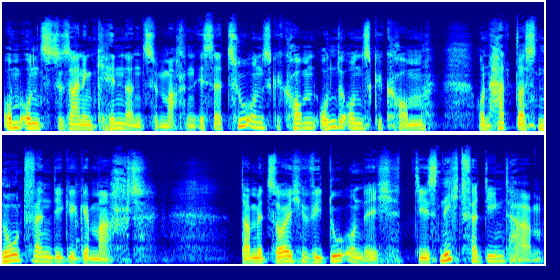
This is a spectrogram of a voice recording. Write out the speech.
um uns zu seinen Kindern zu machen, ist er zu uns gekommen, unter uns gekommen und hat das Notwendige gemacht, damit solche wie du und ich, die es nicht verdient haben,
